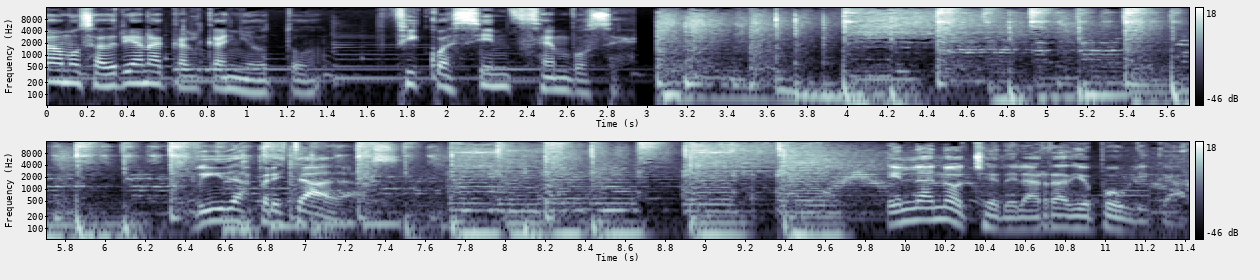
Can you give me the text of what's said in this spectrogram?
Escuchábamos Adriana Calcañoto, Fico assim sem você. Vidas prestadas. En la noche de la radio pública.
